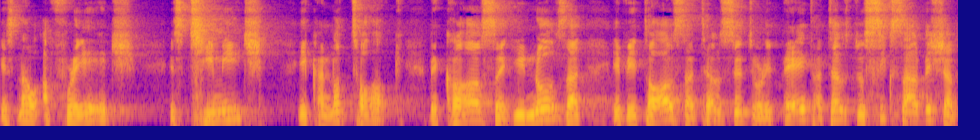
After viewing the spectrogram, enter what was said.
is now afraid, he's timid, he cannot talk, because uh, he knows that if he talks and tells you to repent and tells to seek salvation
